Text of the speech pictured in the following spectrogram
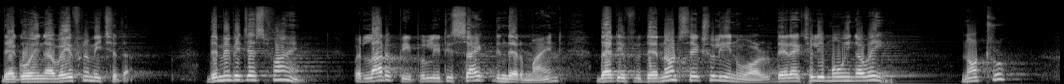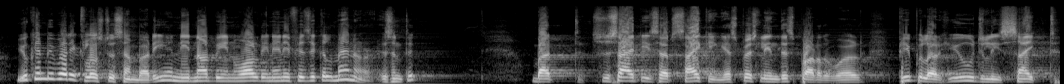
they're going away from each other. They may be just fine, but a lot of people, it is psyched in their mind that if they're not sexually involved, they're actually moving away. Not true. You can be very close to somebody and need not be involved in any physical manner, isn't it? But societies are psyching, especially in this part of the world, people are hugely psyched.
